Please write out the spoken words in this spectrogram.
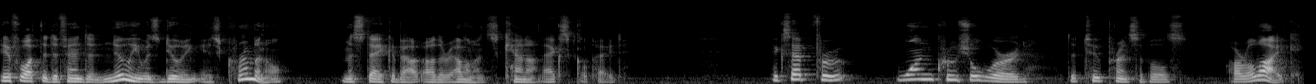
if what the defendant knew he was doing is criminal, mistake about other elements cannot exculpate. Except for one crucial word, the two principles are alike.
